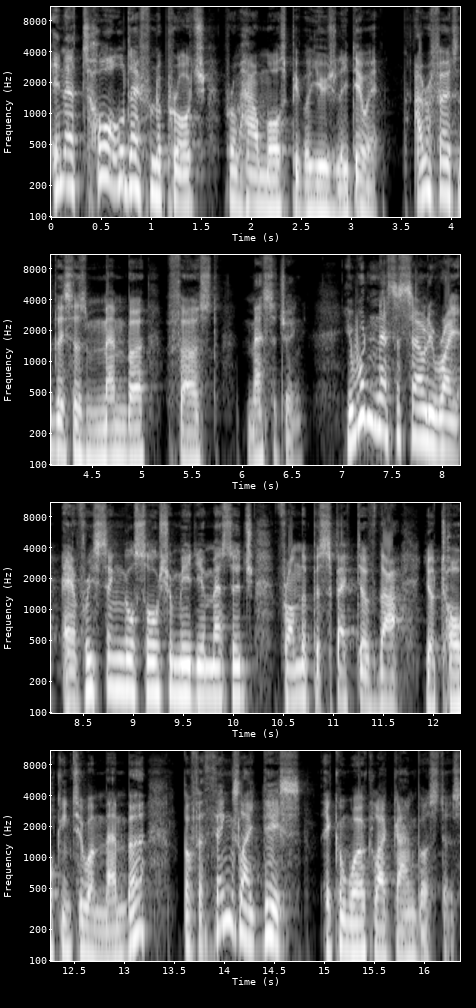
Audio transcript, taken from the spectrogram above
in a total different approach from how most people usually do it. I refer to this as member first messaging. You wouldn't necessarily write every single social media message from the perspective that you're talking to a member, but for things like this, it can work like gangbusters.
